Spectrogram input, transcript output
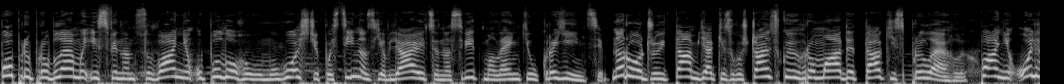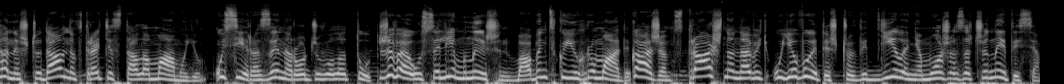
Попри проблеми із фінансуванням, у пологовому гощі постійно з'являються на світ маленькі українці. Народжують там як із гощанської громади, так і з прилеглих. Пані Ольга нещодавно втретє стала мамою. Усі рази народжувала тут. Живе у селі Мнишин Бабинської громади. Каже, страшно навіть уявити, що відділення може зачинитися.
